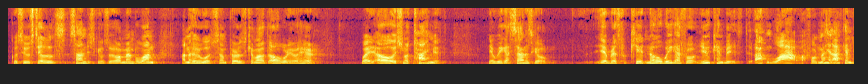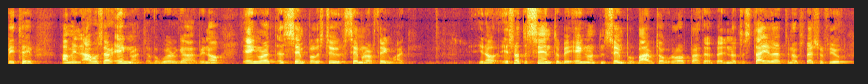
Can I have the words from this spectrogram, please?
because it was still Sunday school. So I remember one I don't know who it was. Some person come out. Oh, were you here? Wait. Oh, it's not time yet. Yeah, we got Sunday school. Yeah, but it's for kids. No, we got for you can be. Oh, wow. Thought, man, I can be too. I mean, I was very ignorant of the Word of God. You know, ignorant and simple is two similar things, right? You know, it's not a sin to be ignorant and simple. Bible talk a lot about that, but you know, to stay that, you know, especially if you,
